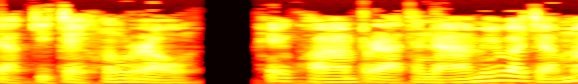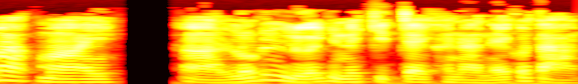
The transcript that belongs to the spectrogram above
จากจิตใจของเรา ให้ความปรารถนาไม่ว่าจะมากมายล้นเหลืออยู่ในจิตใจขนาดไหนก็ตาม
